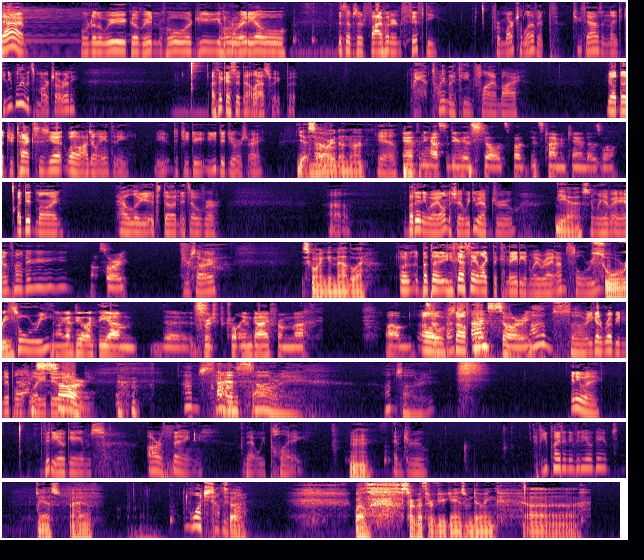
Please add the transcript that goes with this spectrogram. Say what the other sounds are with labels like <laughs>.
time for another week of N4G Radio. This is episode 550 for March 11th, 2019. Can you believe it's March already? I think I said that last week, but man, 2019 flying by. Y'all done your taxes yet? Well, I know Anthony. You did you do you did yours right? Yes, No. I've already done mine. Yeah, Anthony has to do his still. It's about it's time in Canada as well. I did mine. Hallelujah, it's done. It's over. Uh, but anyway, on the show we do have Drew Yes. and we have Anthony. I'm sorry. You're sorry, Let's go ahead and get it out of the way. well, but the, he's got to say it like the Canadian way, right? I'm sorry. Sorry. Sorry. No, I got to do it like the um the British Petroleum guy from uh, um. Oh, South Park. South Park. I'm sorry. I'm sorry. You got to rub your nipples I'm while you do sorry. it. <laughs> I'm so I'm sorry. sorry. I'm sorry. Anyway, video games are a thing that we play. hmm And Drew, have you played any video games? Yes, I have. Why don't you tell me So- about them? Well, let's talk about the review games I'm doing. Uh,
